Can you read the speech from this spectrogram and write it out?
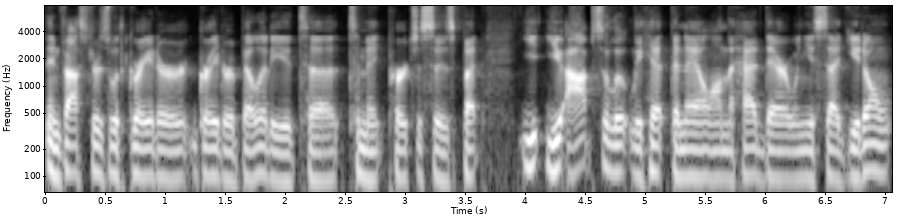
investors with greater greater ability to to make purchases but you, you absolutely hit the nail on the head there when you said you don't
